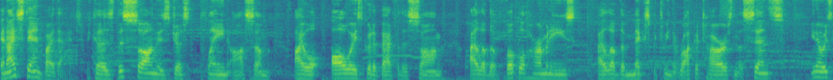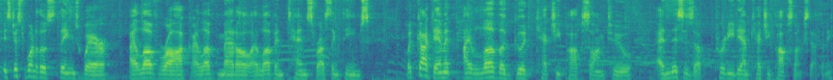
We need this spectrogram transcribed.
And I stand by that because this song is just plain awesome. I will always go to bat for this song. I love the vocal harmonies, I love the mix between the rock guitars and the synths you know, it's, it's just one of those things where I love rock, I love metal, I love intense wrestling themes, but god damn it, I love a good catchy pop song too, and this is a pretty damn catchy pop song, Stephanie.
